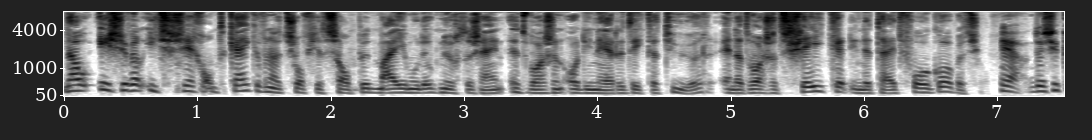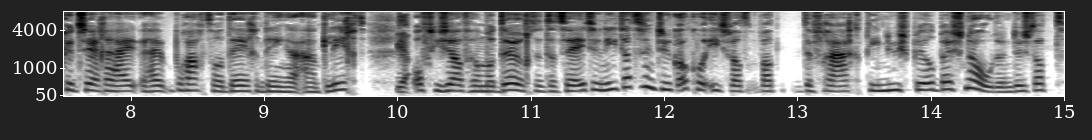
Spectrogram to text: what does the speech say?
Nou is er wel iets te zeggen om te kijken vanuit het Sovjet-standpunt... maar je moet ook nuchter zijn, het was een ordinaire dictatuur. En dat was het zeker in de tijd voor Gorbachev. Ja, dus je kunt zeggen, hij, hij bracht wel degen dingen aan het licht. Of hij zelf helemaal deugde, dat weten we niet. Dat is natuurlijk ook wel iets wat, wat de vraag die nu speelt bij Snowden. Dus dat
